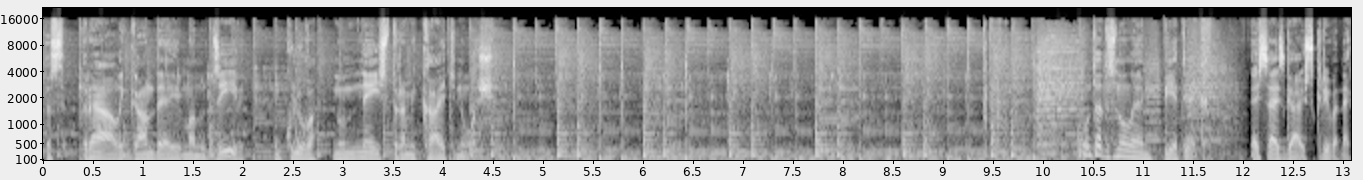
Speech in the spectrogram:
Tas reāli gandēja manu dzīvi un kļuva nu neizturami kaitinoši. Un tad es nolēmu, pietiek. Es aizgāju uz yeah.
